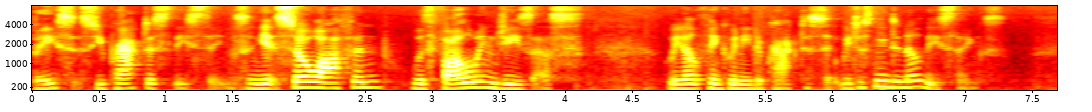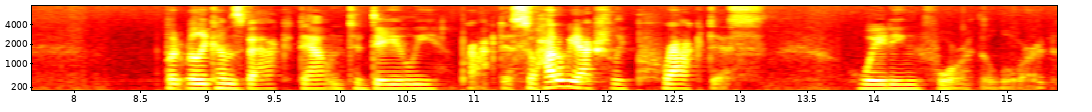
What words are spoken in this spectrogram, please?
basis. You practice these things. And yet, so often with following Jesus, we don't think we need to practice it. We just need to know these things. But it really comes back down to daily practice. So, how do we actually practice waiting for the Lord?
